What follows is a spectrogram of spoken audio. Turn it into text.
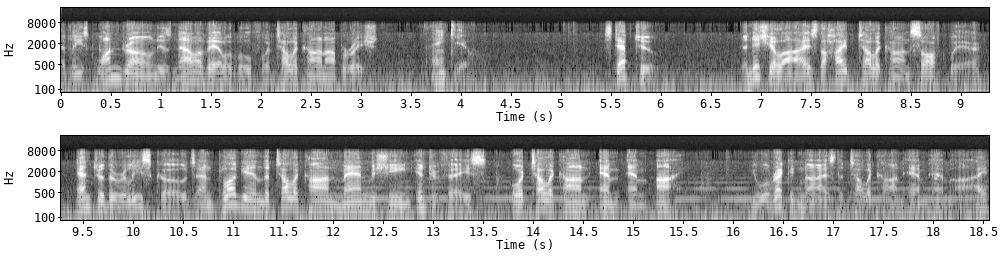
At least one drone is now available for telecon operation. Thank you. Step 2. Initialize the Hype Telecon software, enter the release codes, and plug in the Telecon Man-Machine Interface, or Telecon MMI. You will recognize the Telecon MMI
